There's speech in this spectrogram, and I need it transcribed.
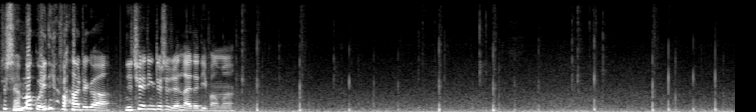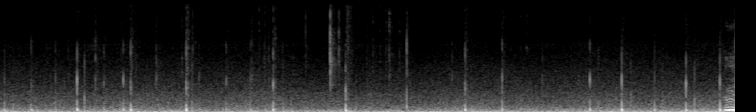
这什么鬼地方啊？这个，你确定这是人来的地方吗？嗯。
